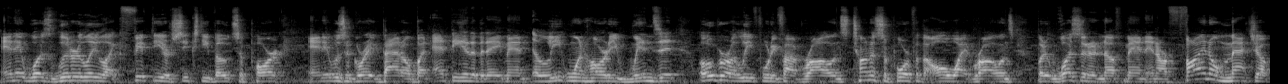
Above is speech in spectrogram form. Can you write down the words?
and it was literally like 50 or 60 votes apart, and it was a great battle, but at the end of the day, man, Elite 1 Hardy wins it over Elite 45 Rollins. Ton of support for the all-white Rollins, but it wasn't enough, man, and our final matchup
